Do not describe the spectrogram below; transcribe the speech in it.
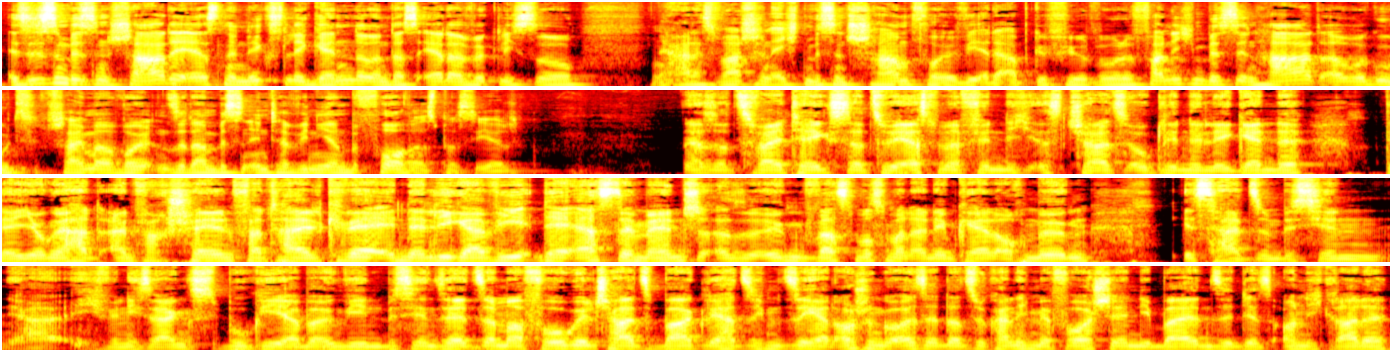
es ist ein bisschen schade, er ist eine Nix-Legende und dass er da wirklich so, ja, das war schon echt ein bisschen schamvoll, wie er da abgeführt wurde. Fand ich ein bisschen hart, aber gut. Scheinbar wollten sie da ein bisschen intervenieren, bevor was passiert. Also zwei Takes dazu. Erstmal finde ich, ist Charles Oakley eine Legende. Der Junge hat einfach Schellen verteilt, quer in der Liga, wie der erste Mensch. Also irgendwas muss man an dem Kerl auch mögen. Ist halt so ein bisschen, ja, ich will nicht sagen spooky, aber irgendwie ein bisschen seltsamer Vogel. Charles Barkley hat sich mit Sicherheit auch schon geäußert. Dazu kann ich mir vorstellen, die beiden sind jetzt auch nicht gerade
